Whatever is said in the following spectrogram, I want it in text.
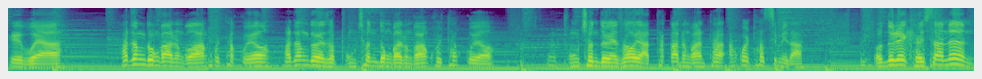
그 뭐야 화정동 가는 거 한 콜 탔고요. 화정동에서 봉천동 가는 거 한 콜 탔고요. 봉천동에서 야탁 가는 거 한 콜 탔습니다. 오늘의 결산은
